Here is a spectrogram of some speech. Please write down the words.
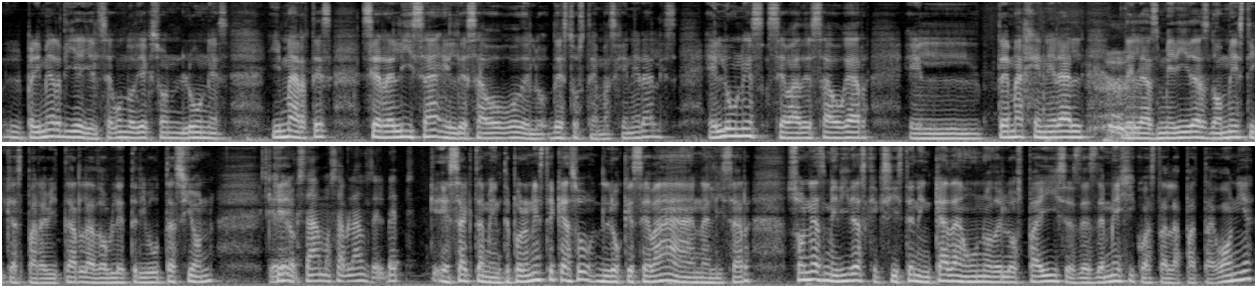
el, primer día y el segundo día, que son lunes y martes, se realiza el desahogo de, de estos temas generales. El lunes se va a desahogar el tema general de las medidas domésticas para evitar la doble tributación. Que, es lo que estábamos hablando del BEP. Exactamente, pero en este caso lo que se va a analizar son las medidas que existen en cada uno de los países, desde México hasta la Patagonia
